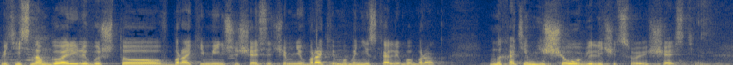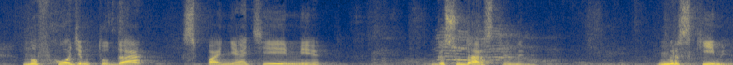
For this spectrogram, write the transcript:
Ведь если нам говорили бы, что в браке меньше счастья, чем не в браке, мы бы не искали бы брак. Мы хотим еще увеличить свое счастье. Но входим туда с понятиями государственными, мирскими.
